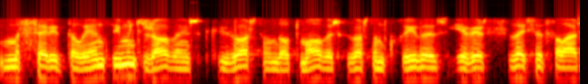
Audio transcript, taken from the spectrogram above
uma série de talentos e muitos jovens que gostam de automóveis, que gostam de corridas e a ver se deixa de falar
